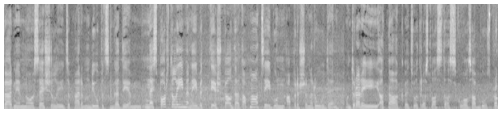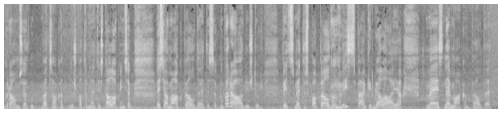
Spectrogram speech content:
bērniem no 6 līdz apmēram 12 gadiem. Ne sporta līmenī, bet tieši peldēt apmācību un aprašana ar ūdeni. Un tur arī atnāk pēc otrās klases tās skolas apgūst programmas, ja vecāki atveduši patrenēties tālāk. Viņi saka, es jau māku peldēt. Es saku, nu parādi, viņš tur 5 metrus papeld un viss spēki ir galā. Ja? Mēs nemākam peldēt.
